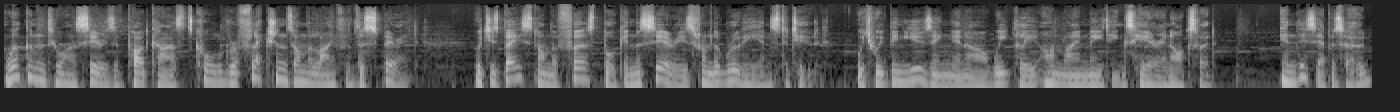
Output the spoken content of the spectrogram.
Welcome to our series of podcasts called Reflections on the Life of the Spirit, which is based on the first book in the series from the Ruhi Institute, which we've been using in our weekly online meetings here in Oxford. In this episode,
